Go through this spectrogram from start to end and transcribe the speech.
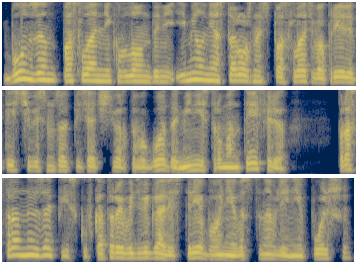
Бунзен, посланник в Лондоне, имел неосторожность послать в апреле 1854 года министру Монтефелю пространную записку, в которой выдвигались требования восстановления Польши,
